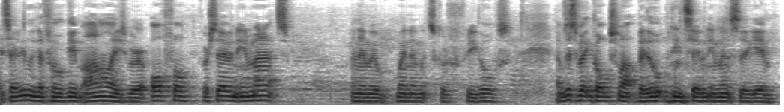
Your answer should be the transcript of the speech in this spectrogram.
it's a really difficult game to analyse. We were awful for 17 minutes, and then we went in and scored three goals. I'm just a bit gobsmacked by the opening 70 minutes of the game.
